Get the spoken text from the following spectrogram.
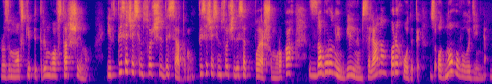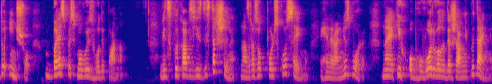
Розумовський підтримував старшину і в 1760-1761 роках заборонив вільним селянам переходити з одного володіння до іншого без письмової згоди пана. Він скликав з'їзди старшини на зразок польського сейму, генеральні збори, на яких обговорювали державні питання.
